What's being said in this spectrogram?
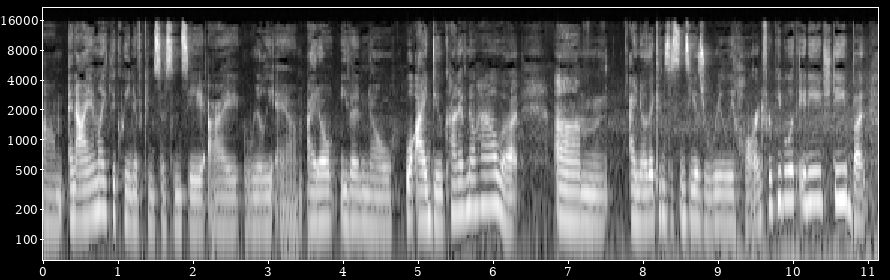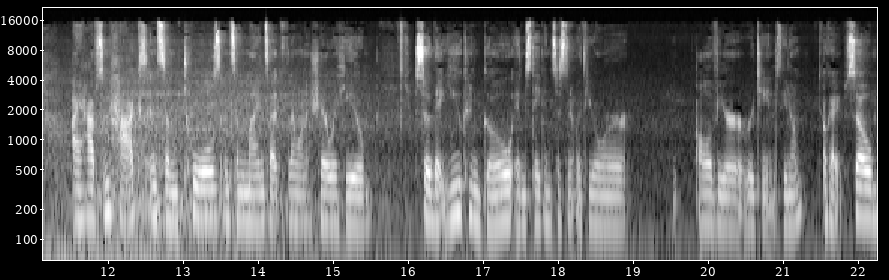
Um, and I am like the queen of consistency. I really am. I don't even know, well, I do kind of know how, but um, I know that consistency is really hard for people with ADHD, but I have some hacks and some tools and some mindsets that I want to share with you so that you can go and stay consistent with your all of your routines, you know? Okay, so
